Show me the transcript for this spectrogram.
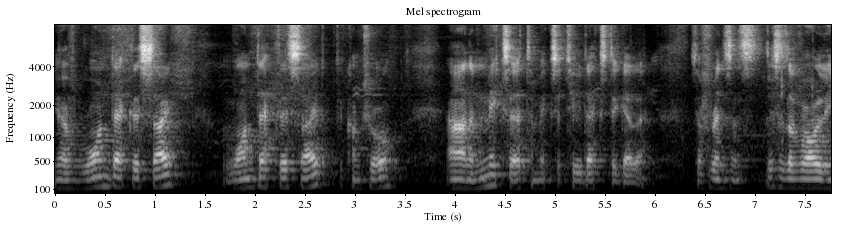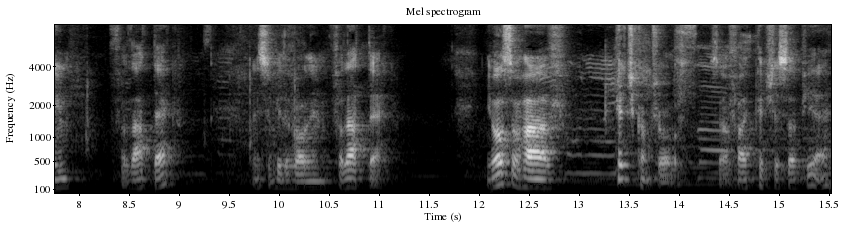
You have one deck this side, one deck this side to control, and a mixer to mix the two decks together. So for instance, this is the volume for that deck, this will be the volume for that deck. You also have pitch control. So if I pitch this up here,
